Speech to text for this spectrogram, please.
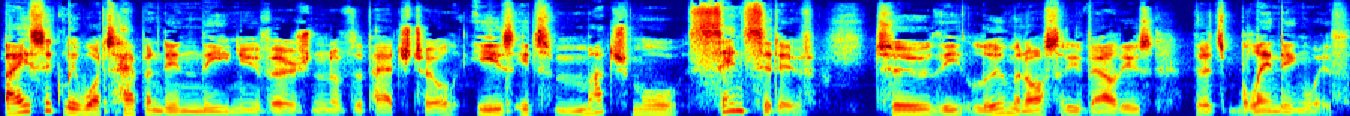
basically what's happened in the new version of the patch tool is it's much more sensitive to the luminosity values that it's blending with.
